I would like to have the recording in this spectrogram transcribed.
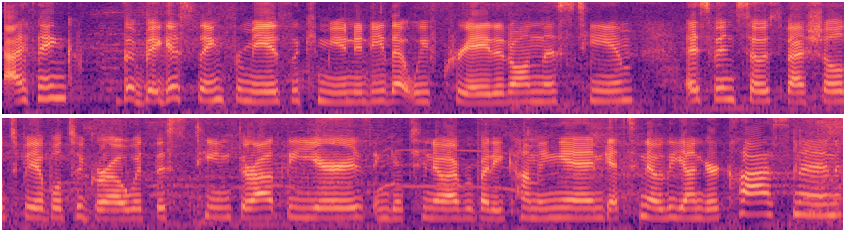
I think the biggest thing for me is the community that we've created on this team. It's been so special to be able to grow with this team throughout the years and get to know everybody coming in, get to know the younger classmen.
